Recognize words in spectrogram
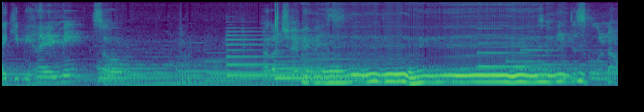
Pikey behind me, so I'm gonna try my best. So into school now.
